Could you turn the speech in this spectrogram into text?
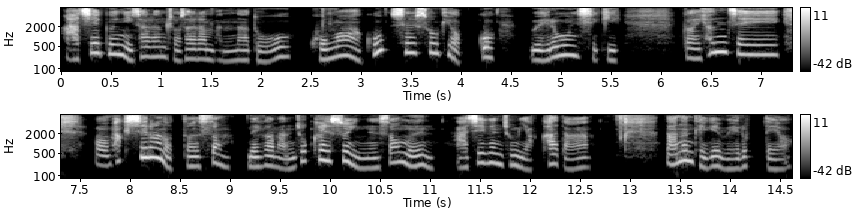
아직은 이 사람 저 사람 만나도 공허하고 실속이 없고 외로운 시기. 그러니까 현재 어, 확실한 어떤 썸, 내가 만족할 수 있는 썸은 아직은 좀 약하다. 나는 되게 외롭대요.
